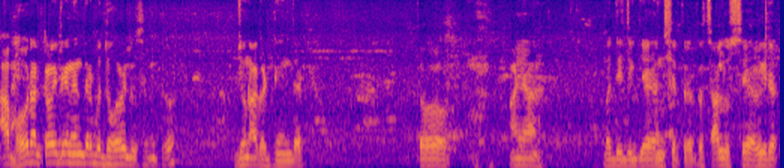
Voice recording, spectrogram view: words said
આ ભવનાથ તળેટીની અંદર બધું આવેલું છે મિત્રો જુનાગઢની અંદર તો અહીંયા બધી જગ્યાએ અનક્ષેત્ર તો ચાલુ જ છે અવિરત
